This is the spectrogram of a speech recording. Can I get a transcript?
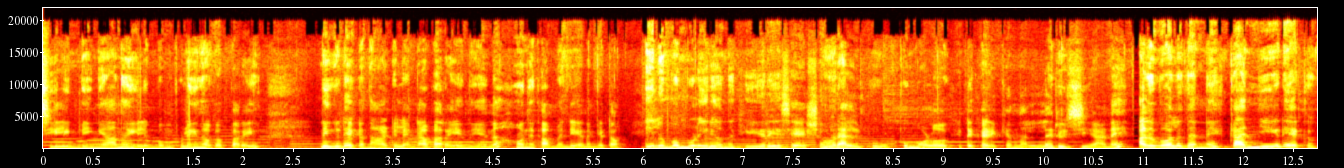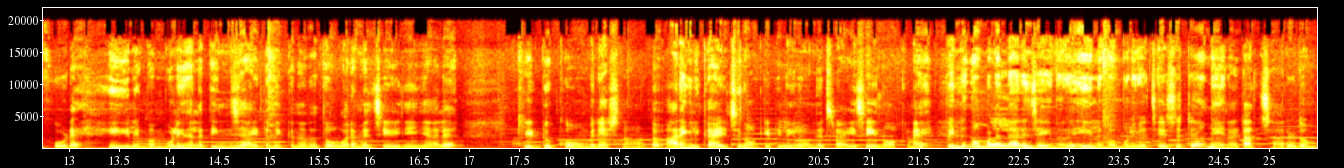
ചിലിമ്പിങ്ങാന്ന് ഇലിമ്പം പുളി എന്നൊക്കെ പറയും. നിങ്ങളുടെയൊക്കെ നാട്ടിൽ എന്നാ പറയുന്നതെന്ന് ഒന്ന് കമന്റ് ചെയ്യണം കേട്ടോ. ഇലുമ്പം പുളീനെ ഒന്ന് കീറിയ ശേഷം ഒരല്പം ഉപ്പും മുളകൊക്കെ ഇട്ട് കഴിക്കാൻ നല്ല രുചിയാണ്. അതുപോലെ തന്നെ കഞ്ഞിയുടെയൊക്കെ കൂടെ ഈ ഇലിമ്പം പുളി നല്ല പിഞ്ചായിട്ട് നിൽക്കുന്നത് തോരം വെച്ച് കഴിഞ്ഞ് കഴിഞ്ഞാൽ കിഡു കോമ്പിനേഷൻ ആണ് കേട്ടോ. ആരെങ്കിലും കഴിച്ച് നോക്കിയിട്ടില്ലെങ്കിൽ ഒന്ന് ട്രൈ ചെയ്ത് നോക്കണേ. പിന്നെ നമ്മളെല്ലാവരും ചെയ്യുന്നത് ഈലമ്പം പുളി വെച്ച് വെച്ചിട്ട് മെയിനായിട്ട് അച്ചാറിടും.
